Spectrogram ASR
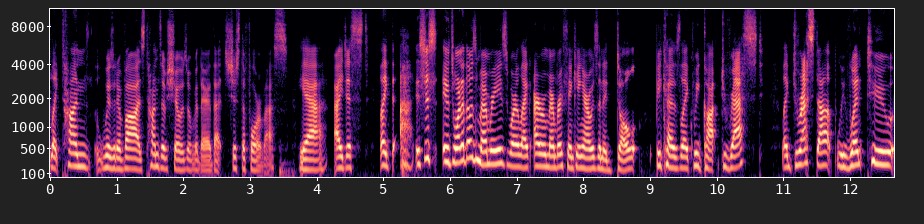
like tons Wizard of Oz, tons of shows over there. That's just the four of us. Yeah, I just like it's just it's one of those memories where like I remember thinking I was an adult because like we got dressed like dressed up. We went to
